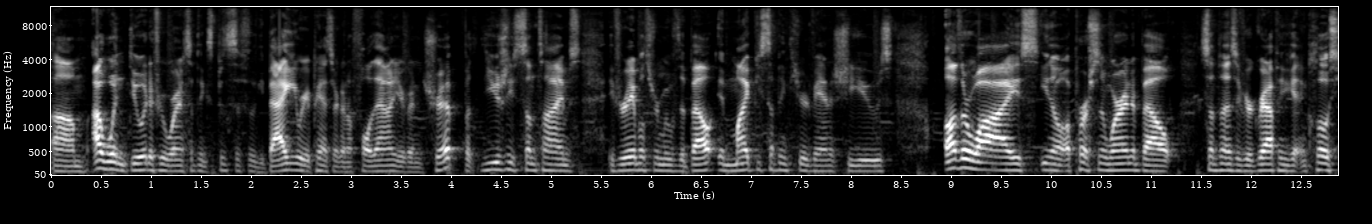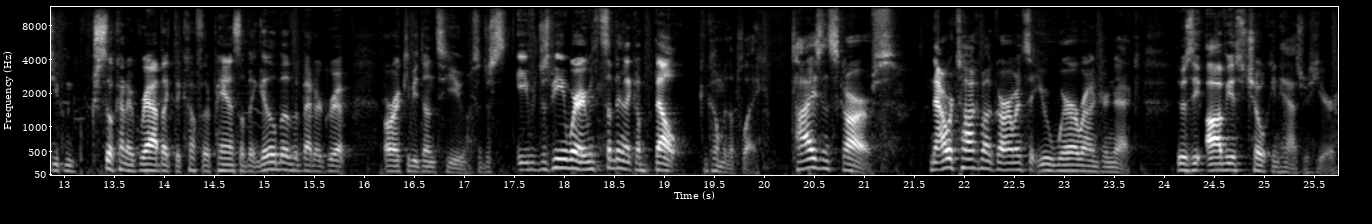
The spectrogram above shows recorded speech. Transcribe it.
Um, I wouldn't do it if you're wearing something specifically baggy where your pants are going to fall down, you're going to trip. But usually, sometimes if you're able to remove the belt, it might be something to your advantage to use. Otherwise, you know, a person wearing a belt, sometimes if you're grappling, you're getting close, you can still kind of grab like the cuff of their pants a little bit get a little bit of a better grip, or it can be done to you. So just even just being aware, something like a belt can come into play. Ties and scarves. Now we're talking about garments that you wear around your neck there's the obvious choking hazard here.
